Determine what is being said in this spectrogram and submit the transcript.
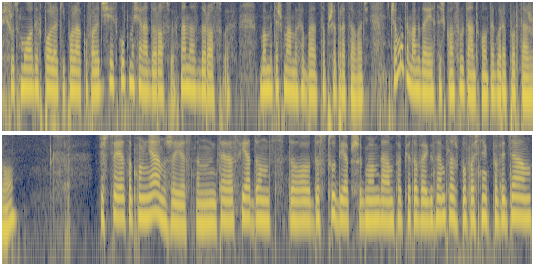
wśród młodych Polek i Polaków, ale dzisiaj skupmy się na dorosłych, na nas dorosłych, bo my też mamy chyba co przepracować. Czemu ty, Magda, jesteś konsultantką tego reportażu? Wiesz co, ja zapomniałam, że jestem. Teraz jadąc do, do studia przeglądałam papierowy egzemplarz, bo właśnie jak powiedziałam,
